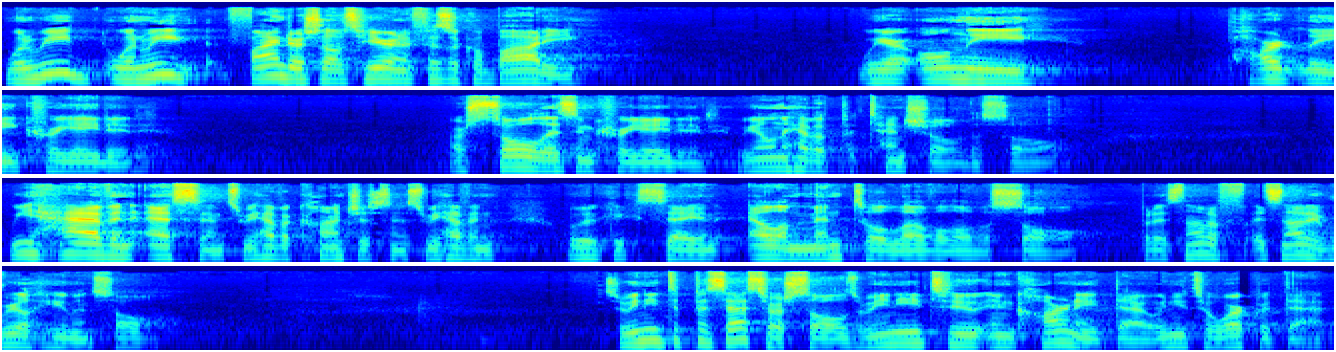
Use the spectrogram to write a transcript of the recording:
when we, when we find ourselves here in a physical body, we are only partly created. Our soul isn't created. We only have a potential of the soul. We have an essence, we have a consciousness, we have an, we could say, an elemental level of a soul, but it's not a, it's not a real human soul. So we need to possess our souls. We need to incarnate that. We need to work with that.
